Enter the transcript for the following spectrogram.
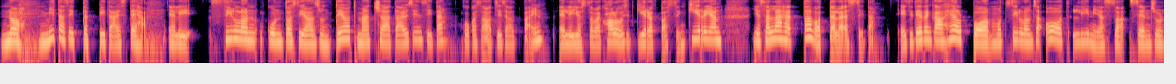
No, mitä sitten pitäisi tehdä? Eli silloin, kun tosiaan sun teot matchaa täysin sitä, kuka sä oot sisältäpäin, eli jos sä vaikka haluaisit kirjoittaa sen kirjan ja sä lähdet tavoittelemaan sitä, ei se tietenkään ole helppoa, mutta silloin sä oot linjassa sen sun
